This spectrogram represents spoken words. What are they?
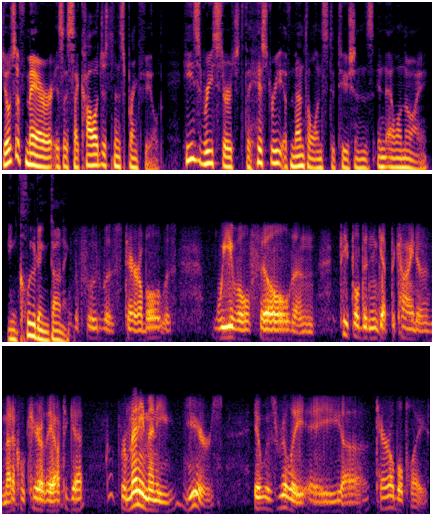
Joseph Mehr is a psychologist in Springfield. He's researched the history of mental institutions in Illinois, including Dunning. The food was terrible, it was weevil filled, and people didn't get the kind of medical care they ought to get. For many, many years, it was really a uh, terrible place.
